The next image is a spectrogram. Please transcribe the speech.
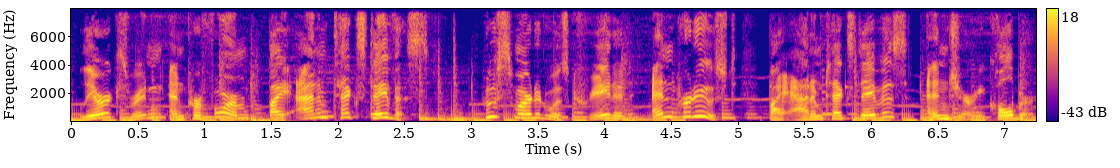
Lyrics written and performed by Adam Tex Davis. Who Smarted was created and produced by Adam Tex Davis and Jerry Colbert.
